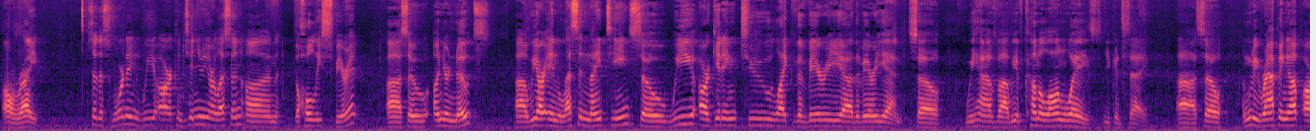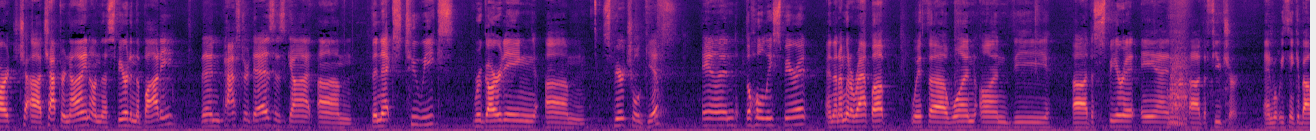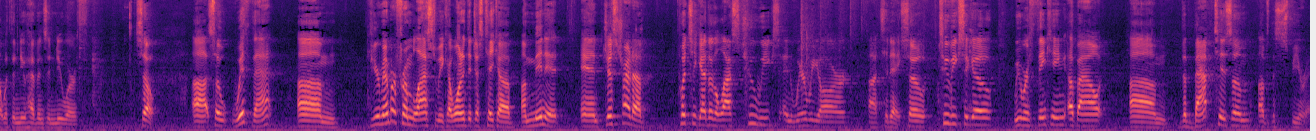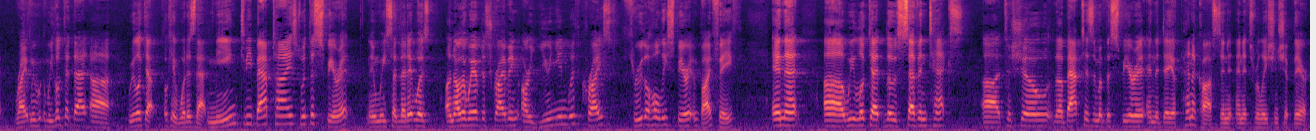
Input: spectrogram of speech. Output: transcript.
All right. So this morning we are continuing our lesson on the Holy Spirit. Uh, so on your notes, uh, we are in lesson 19. So we are getting to like the very uh, the very end. So we have uh, we have come a long ways, you could say. Uh, so I'm going to be wrapping up our ch- uh, chapter nine on the Spirit and the body. Then Pastor Des has got um, the next two weeks regarding um, spiritual gifts and the Holy Spirit. And then I'm going to wrap up with uh, one on the, uh, the Spirit and uh, the future and what we think about with the new heavens and new earth. So, uh, so with that, um, if you remember from last week, I wanted to just take a, a minute and just try to put together the last two weeks and where we are uh, today. So, two weeks ago, we were thinking about um, the baptism of the Spirit, right? We, we looked at that. Uh, we looked at, okay, what does that mean to be baptized with the Spirit? And we said that it was another way of describing our union with Christ through the Holy Spirit and by faith. And that uh, we looked at those seven texts uh, to show the baptism of the Spirit and the day of Pentecost and, and its relationship there.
